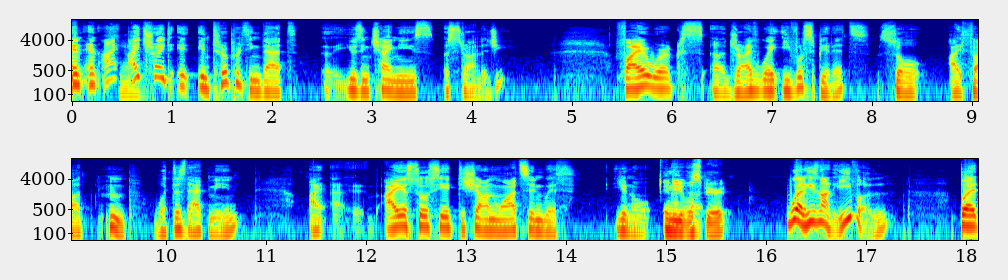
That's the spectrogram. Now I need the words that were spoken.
And and I, I tried I- interpreting that uh, using Chinese astrology fireworks uh, drive away evil spirits. So I thought, hmm, what does that mean? I I, I associate Deshaun Watson with, you know, an evil spirit. well, he's not evil, but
